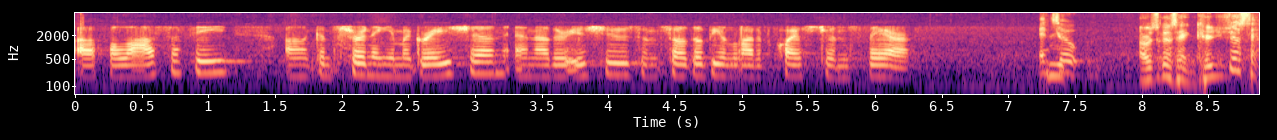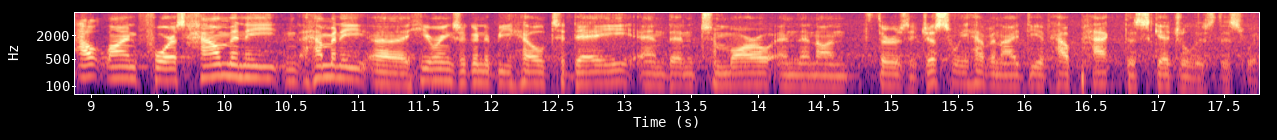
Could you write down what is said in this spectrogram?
uh, philosophy uh, concerning immigration and other issues, and so there'll be a lot of questions there. And so. I was going to say, could you just outline for us how many how many uh, hearings are going to be held today, and then tomorrow, and then on Thursday, just so we have an idea of how packed the schedule is this week?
